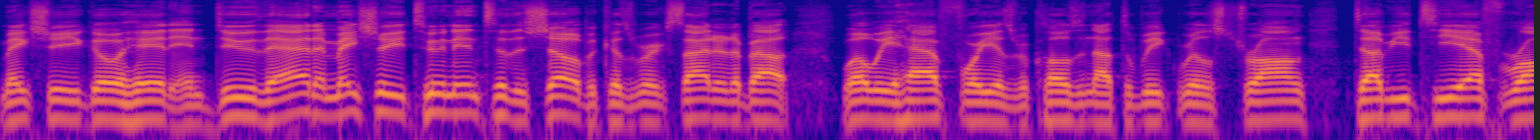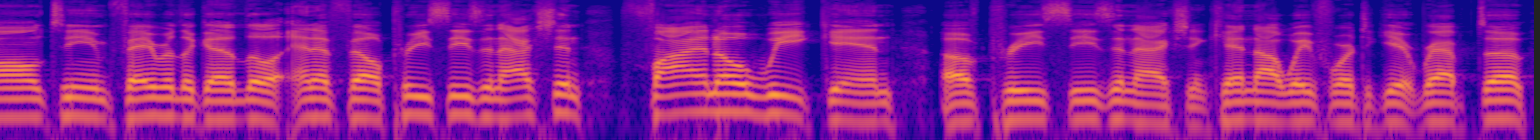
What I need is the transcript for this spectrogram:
make sure you go ahead and do that, and make sure you tune into the show because we're excited about what we have for you as we're closing out the week real strong. WTF wrong team favorite. Look at a little NFL preseason action. Final weekend of preseason action. Cannot wait for it to get wrapped up.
